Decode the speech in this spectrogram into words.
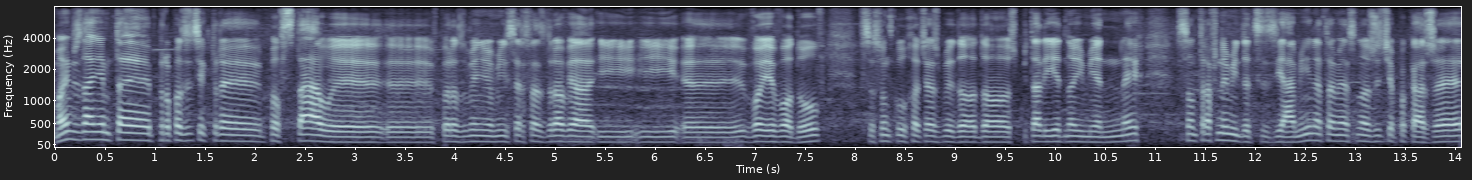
Moim zdaniem te propozycje, które powstały y, w porozumieniu Ministerstwa Zdrowia i, i y, wojewodów w stosunku chociażby do, do szpitali jednoimiennych są trafnymi decyzjami, natomiast no, życie pokaże,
